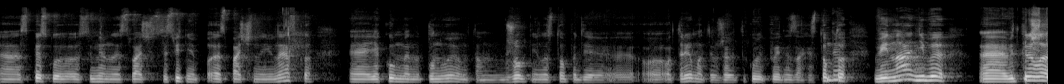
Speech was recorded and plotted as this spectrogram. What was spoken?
е, списку всесвітньої е, спадщини ЮНЕСКо, яку ми плануємо там в жовтні-листопаді е, отримати вже таку відповідний захист. Тобто війна ніби е, відкрила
